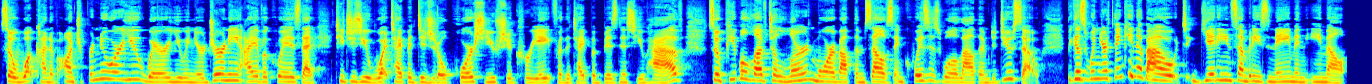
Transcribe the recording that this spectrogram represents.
So, what kind of entrepreneur are you? Where are you in your journey? I have a quiz that teaches you what type of digital course you should create for the type of business you have. So, people love to learn more about themselves, and quizzes will allow them to do so. Because when you're thinking about getting somebody's name and email,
